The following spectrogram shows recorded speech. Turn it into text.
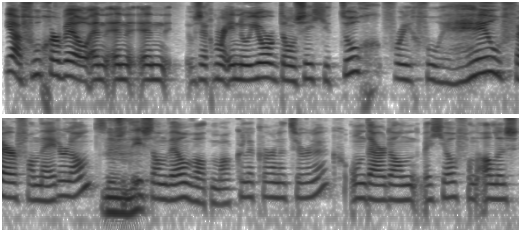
Ja, vroeger wel. En, en, en zeg maar in New York, dan zit je toch voor je gevoel heel ver van Nederland. Dus het is dan wel wat makkelijker natuurlijk. Om daar dan, weet je wel, van alles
